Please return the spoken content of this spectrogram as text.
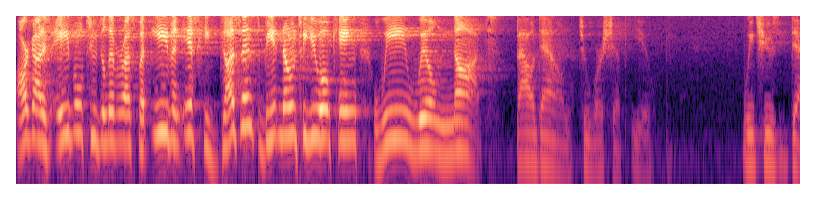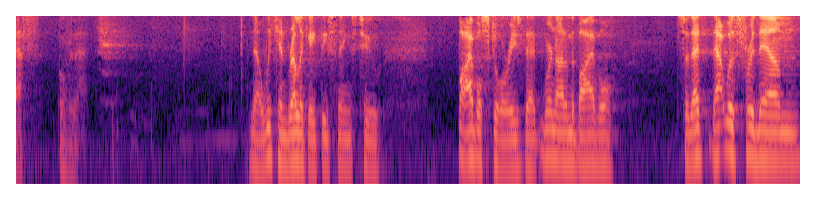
Our God is able to deliver us, but even if He doesn't, be it known to you, O King, we will not bow down to worship you. We choose death over that. Now, we can relegate these things to Bible stories that were not in the Bible. So that, that was for them.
